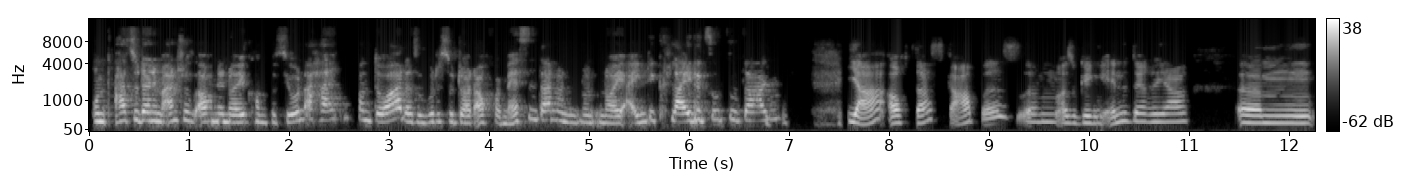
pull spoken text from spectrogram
Und hast du dann im Anschluss auch eine neue Kompression erhalten von dort? Also wurdest du dort auch vermessen dann und, und neu eingekleidet sozusagen? Ja, auch das gab es. Ähm, also gegen Ende der Reha ähm,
